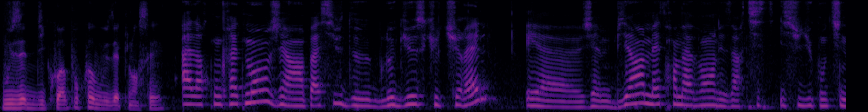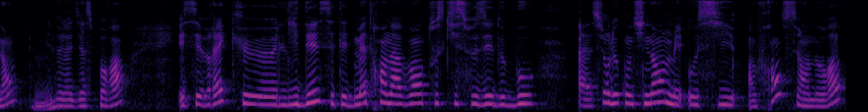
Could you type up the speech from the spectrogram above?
vous êtes dit quoi? Pourquoi vous vous êtes lancé? Alors concrètement, j'ai un passif de blogueuse culturelle et euh, j'aime bien mettre en avant les artistes issus du continent et mhm. de la diaspora. Et c'est vrai que l'idée c'était de mettre en avant tout ce qui se faisait de beau euh, sur le continent, mais aussi en France et en Europe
